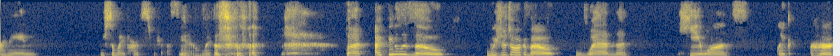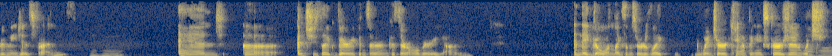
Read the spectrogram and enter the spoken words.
I mean, there's so many parts to address, you know, like this. but I feel as though we should talk about when he wants, like, her to meet his friends, Mm-hmm. and uh, and she's like very concerned because they're all very young, and they go on like some sort of like winter camping excursion, which Uh-huh.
